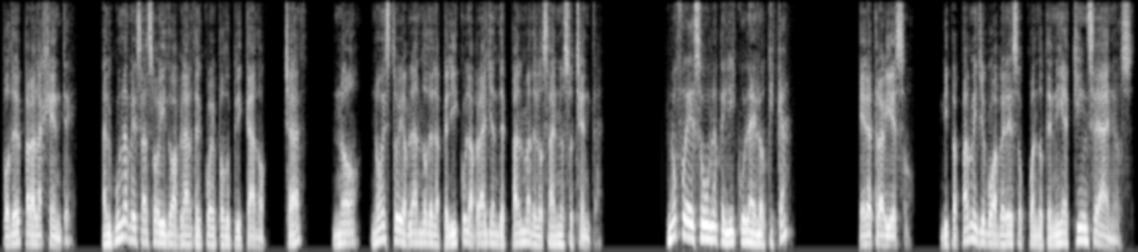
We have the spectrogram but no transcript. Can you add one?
Poder para la gente. ¿Alguna vez has oído hablar del cuerpo duplicado, Chad? No, no estoy hablando de la película Brian de Palma de los años 80. ¿No fue eso una película erótica? Era travieso. Mi papá me llevó a ver eso cuando tenía 15 años.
